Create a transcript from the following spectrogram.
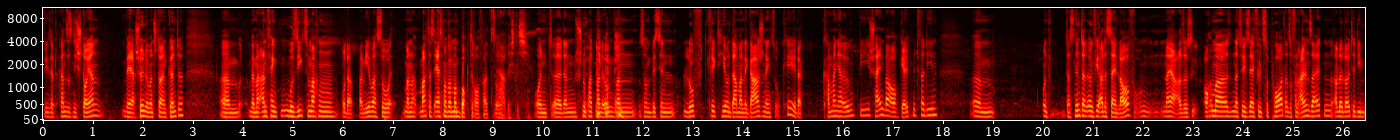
wie gesagt, du kannst es nicht steuern. Wäre ja schön, wenn man es steuern könnte. Ähm, wenn man anfängt, Musik zu machen, oder bei mir war es so, man macht das erstmal, weil man Bock drauf hat. So. Ja, richtig. Und äh, dann schnuppert man irgendwann so ein bisschen Luft, kriegt hier und da mal eine Gage und denkt so, okay, da kann man ja irgendwie scheinbar auch Geld mit verdienen. Ähm, und das nimmt dann irgendwie alles seinen Lauf. Und naja, also es ist auch immer natürlich sehr viel Support, also von allen Seiten, alle Leute, die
